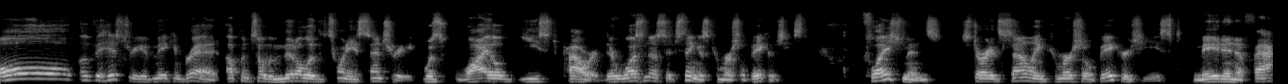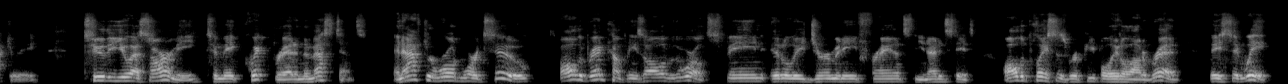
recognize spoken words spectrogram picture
all of the history of making bread up until the middle of the 20th century was wild yeast powered. There was no such thing as commercial baker's yeast. Fleischmann's started selling commercial baker's yeast made in a factory to the US Army to make quick bread in the mess tents. And after World War II, all the bread companies all over the world Spain, Italy, Germany, France, the United States all the places where people ate a lot of bread they said, wait,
